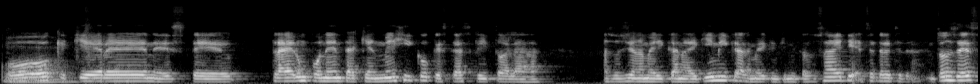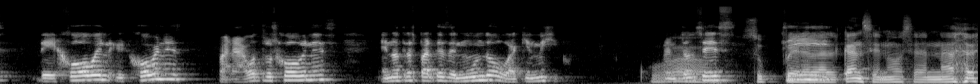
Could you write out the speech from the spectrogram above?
o que quieren este, traer un ponente aquí en México que está escrito a la Asociación Americana de Química, la American Chemical Society, etcétera, etcétera. Entonces, de joven, jóvenes para otros jóvenes en otras partes del mundo o aquí en México. Entonces... Súper al alcance, ¿no? O sea, nada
